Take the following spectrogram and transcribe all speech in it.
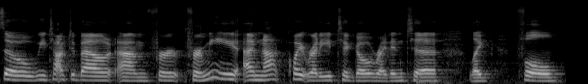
So we talked about um, for for me, I'm not quite ready to go right into like full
